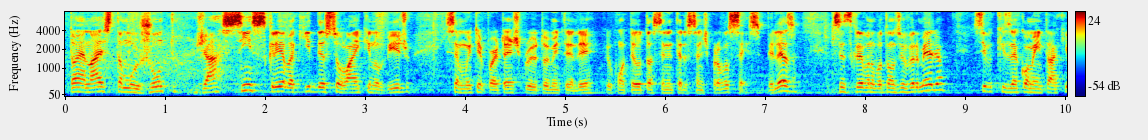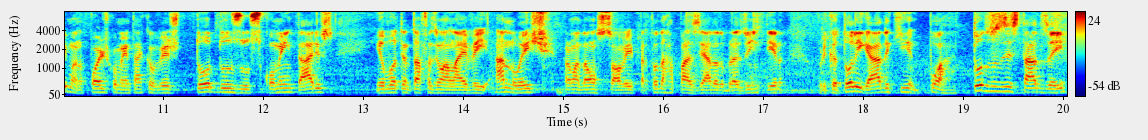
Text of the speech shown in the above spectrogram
Então é nóis, tamo junto. Já se inscreva aqui, dê seu like no vídeo. Isso é muito importante pro YouTube entender que o conteúdo tá sendo interessante pra vocês, beleza? Se inscreva no botãozinho vermelho. Se quiser comentar aqui, mano, pode comentar que eu vejo todos os comentários. Eu vou tentar fazer uma live aí à noite para mandar um salve aí pra toda a rapaziada do Brasil inteiro. Porque eu tô ligado que, pô, todos os estados aí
